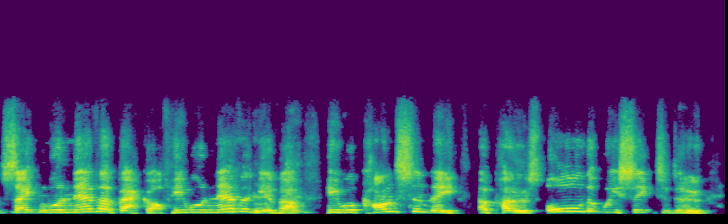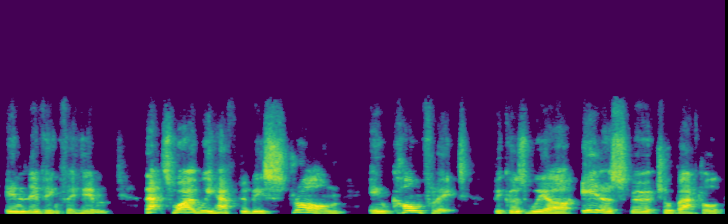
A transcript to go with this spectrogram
Satan will never back off. He will never give up. He will constantly oppose all that we seek to do in living for him. That's why we have to be strong in conflict because we are in a spiritual battle.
